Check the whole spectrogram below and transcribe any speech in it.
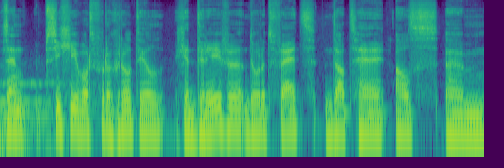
Zijn psyche wordt voor een groot deel gedreven door het feit dat hij als ehm,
